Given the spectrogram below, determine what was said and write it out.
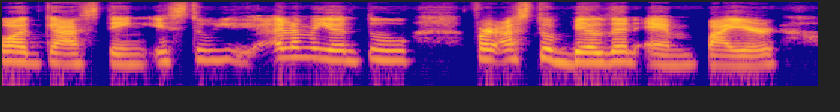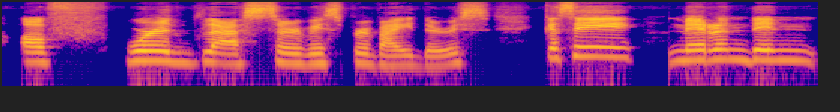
podcasting is to, alam mo yun, to, for us to build an empire of world-class service providers. Kasi meron din,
